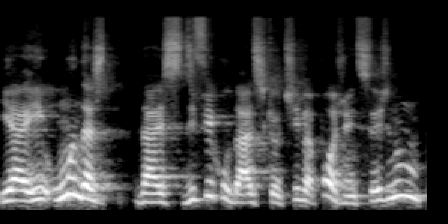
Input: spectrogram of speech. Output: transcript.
e aí uma das, das dificuldades que eu tive é, pô, gente, vocês não.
